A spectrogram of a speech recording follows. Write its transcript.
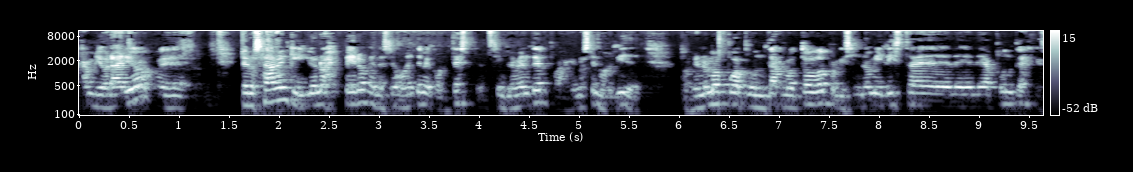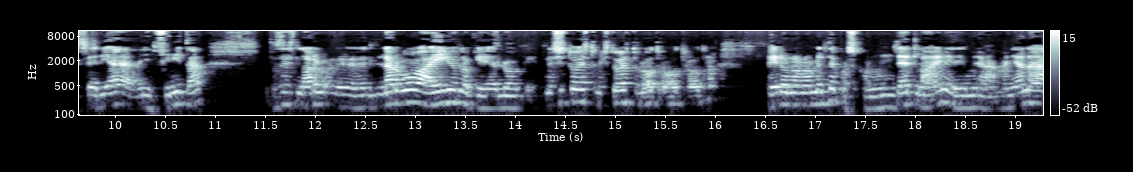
cambio horario, eh, pero saben que yo no espero que en ese momento me contesten, simplemente para que no se me olvide, porque no me puedo apuntarlo todo, porque si no mi lista de, apuntes sería infinita, entonces largo, eh, largo a ellos lo que, lo que, necesito esto, necesito esto, lo otro, otro, otro, pero normalmente pues con un deadline y digo, mira, mañana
